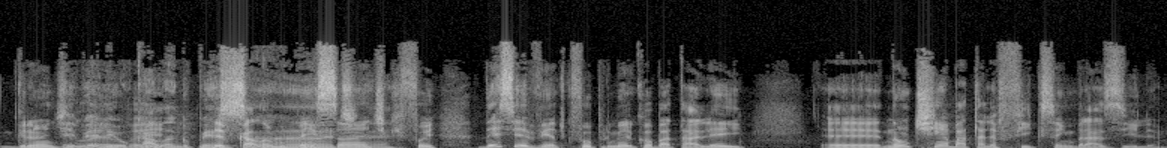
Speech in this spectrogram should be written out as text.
grande Teve o leva aí. Calango Pensante. Teve Calango Pensante, né? que foi. Desse evento, que foi o primeiro que eu batalhei, é, não tinha batalha fixa em Brasília.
